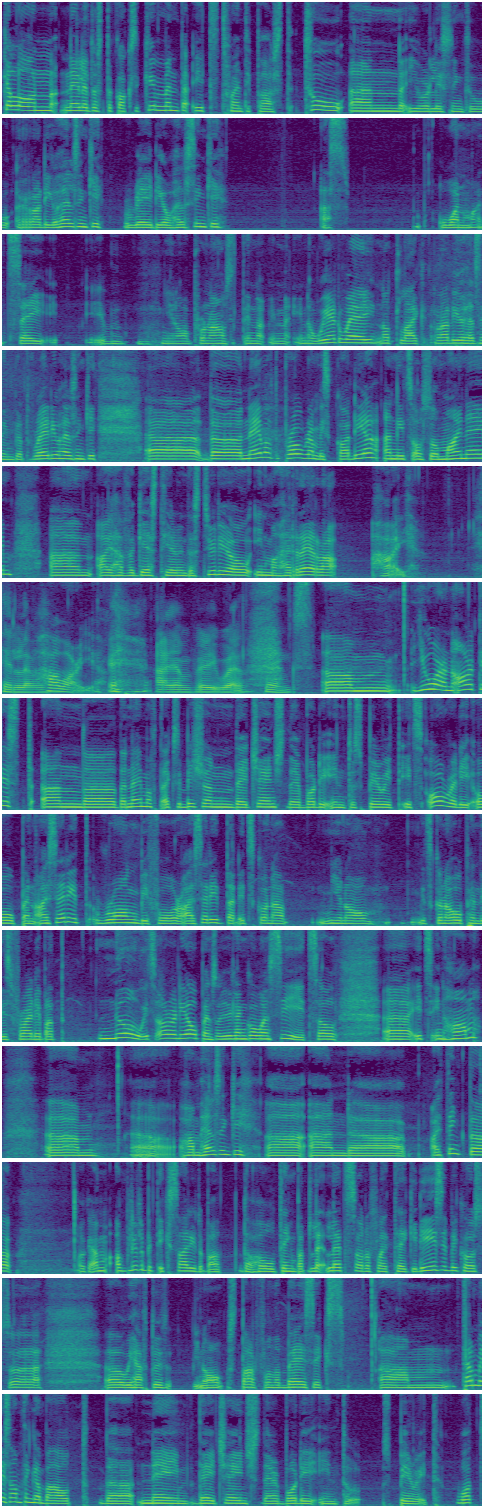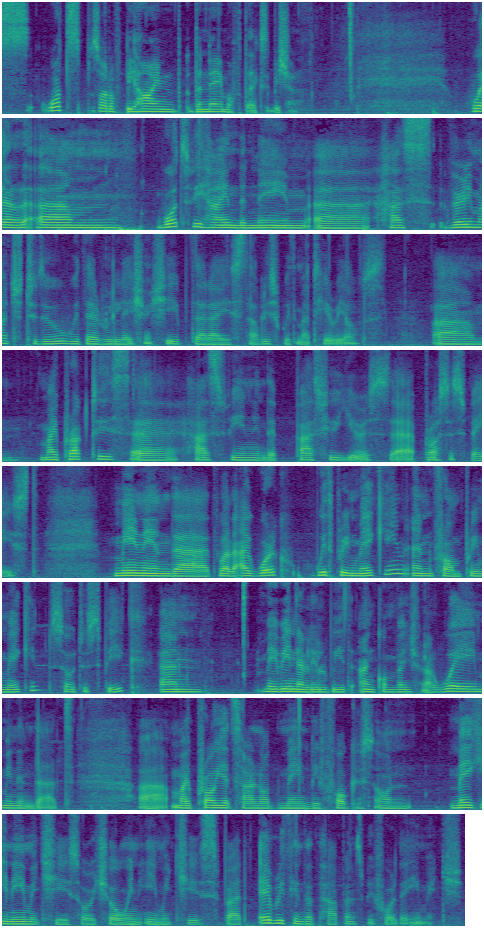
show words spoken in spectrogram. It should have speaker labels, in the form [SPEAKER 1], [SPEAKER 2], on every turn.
[SPEAKER 1] Kello on 14.20, it's 20 past 2 and you are listening to Radio Helsinki, Radio Helsinki, as one might say, you know, pronounce it in a, in, in a weird way, not like Radio Helsinki, but Radio Helsinki. Uh, the name of the program is Kadia and it's also my name. And I have a guest here in the studio, Inma Herrera. Hi.
[SPEAKER 2] Hello.
[SPEAKER 1] How are you?
[SPEAKER 2] I am very well, thanks.
[SPEAKER 1] Um, you are an artist, and uh, the name of the exhibition, They Changed Their Body into Spirit, it's already open. I said it wrong before. I said it that it's gonna, you know, it's gonna open this Friday, but no, it's already open, so you can go and see it. So uh, it's in Ham, um, uh, Ham Helsinki, uh, and uh, I think the okay, I'm a little bit excited about the whole thing, but let, us sort of like take it easy because uh, uh, we have to, you know, start from the basics. Um, tell me something about the name. They changed their body into spirit. What's what's sort of behind the name of the exhibition?
[SPEAKER 2] Well, um, what's behind the name uh, has very much to do with the relationship that I established with materials. Um, my practice uh, has been in the past few years uh, process based, meaning that, well, I work with printmaking and from printmaking, so to speak, and maybe in a little bit unconventional way, meaning that uh, my projects are not mainly focused on making images or showing images, but everything that happens before the image.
